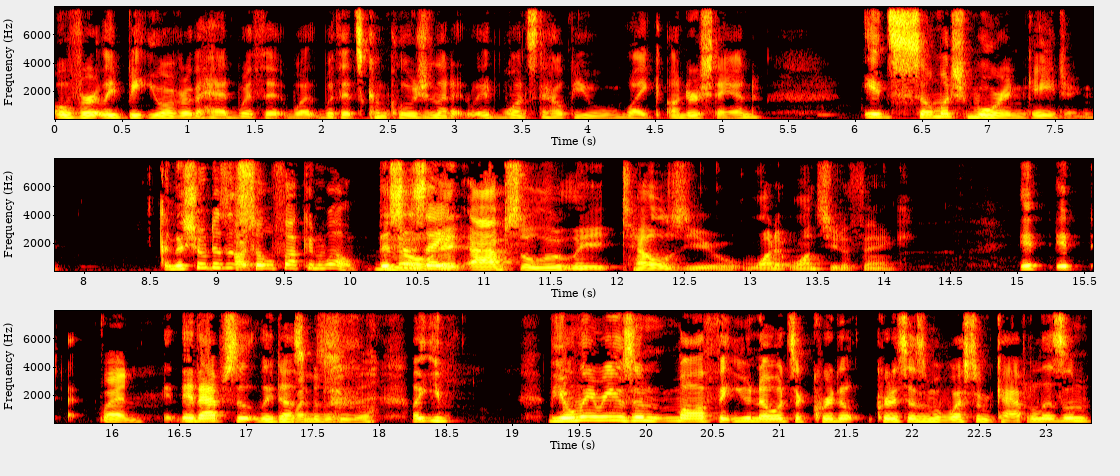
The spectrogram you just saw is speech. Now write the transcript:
overtly beat you over the head with it with, with its conclusion that it, it wants to help you like understand it's so much more engaging and this show does it so fucking well this no, is a it absolutely tells you what it wants you to think. it it When? it, it absolutely doesn't When does it do that? like you the only reason moth that you know it's a criti- criticism of western capitalism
